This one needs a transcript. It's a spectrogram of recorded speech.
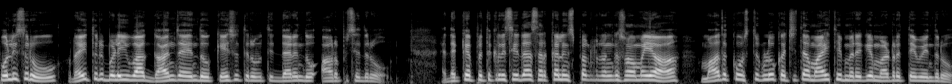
ಪೊಲೀಸರು ರೈತರು ಬೆಳೆಯುವ ಗಾಂಜಾ ಎಂದು ಕೇಸು ತಿರುಗುತ್ತಿದ್ದಾರೆಂದು ಆರೋಪಿಸಿದರು. ಇದಕ್ಕೆ ಪ್ರತಿಕ್ರಿಯಿಸಿದ ಸರ್ಕಲ್ ಇನ್ಸ್ಪೆಕ್ಟರ್ ರಂಗಸ್ವಾಮಯ್ಯ, ಮಾದಕ ವಸ್ತುಗಳು ಖಚಿತ ಮಾಹಿತಿ ಮೇರೆಗೆ ಮಾಡಿರುತ್ತೇವೆ ಎಂದರು.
